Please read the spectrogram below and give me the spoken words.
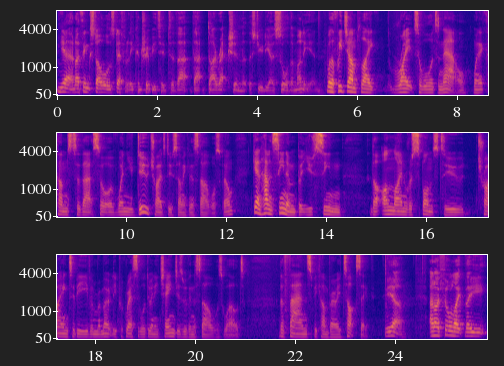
yeah, and I think Star Wars definitely contributed to that that direction that the studio saw the money in. Well, if we jump like right towards now, when it comes to that sort of when you do try to do something in a Star Wars film, again, haven't seen them, but you've seen the online response to trying to be even remotely progressive or do any changes within the Star Wars world. The fans become very toxic. Yeah, and I feel like they,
